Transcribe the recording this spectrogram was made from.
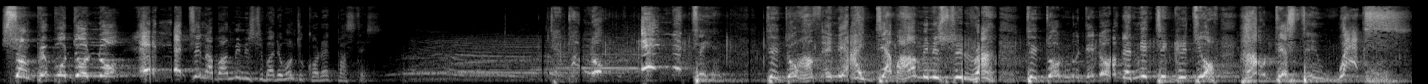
Some people don't know anything about ministry, but they want to correct pastors. They don't know anything. They don't have any idea about how ministry run. They don't know, they don't have the nitty gritty of how this thing works.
